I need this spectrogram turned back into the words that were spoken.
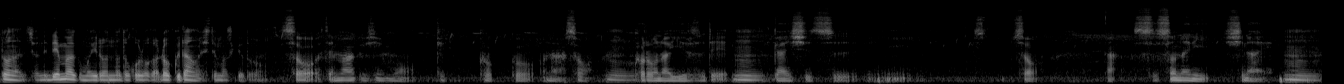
どうなんでしょうね。デンマークもいろんなところがロックダウンしてますけど、そう。デンマーク人も結構こうなそう。うん。コロナウイルスでうん。外出にそう。あそそんなにしない、うん、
